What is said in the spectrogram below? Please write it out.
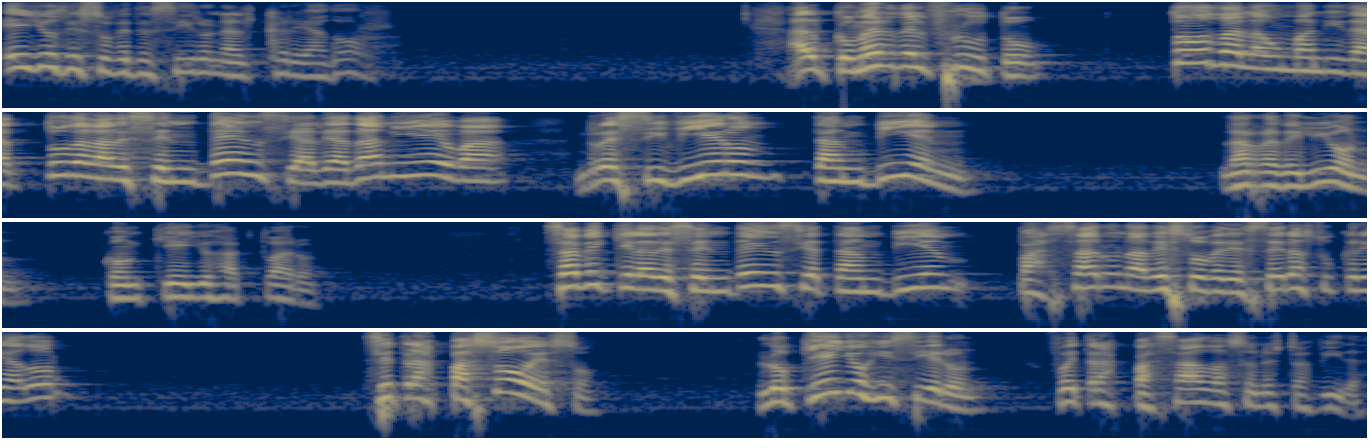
ellos desobedecieron al Creador. Al comer del fruto, toda la humanidad, toda la descendencia de Adán y Eva recibieron también la rebelión con que ellos actuaron. ¿Sabe que la descendencia también pasaron a desobedecer a su Creador? Se traspasó eso. Lo que ellos hicieron fue traspasado hacia nuestras vidas.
